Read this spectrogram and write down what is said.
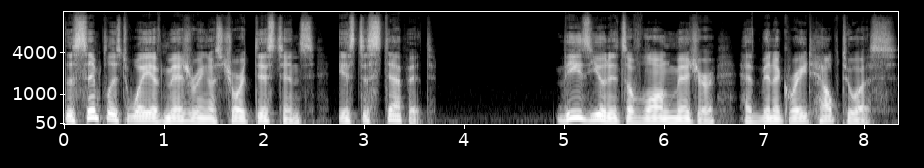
The simplest way of measuring a short distance is to step it. These units of long measure have been a great help to us.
